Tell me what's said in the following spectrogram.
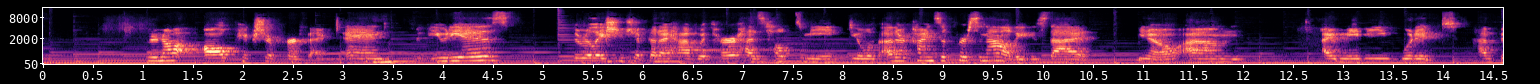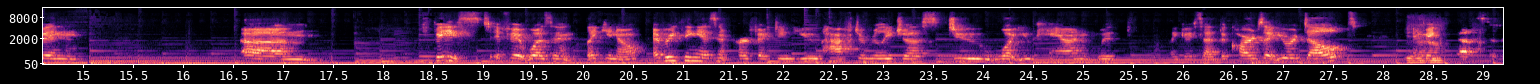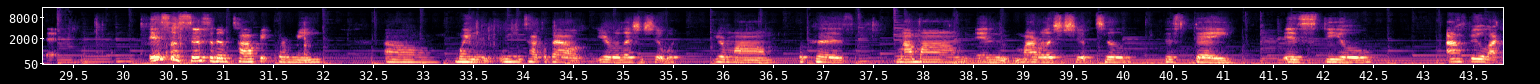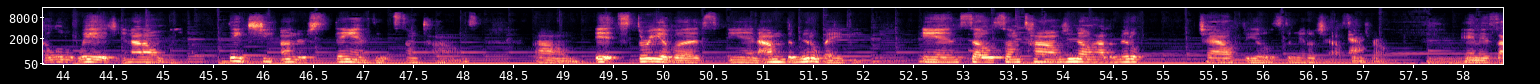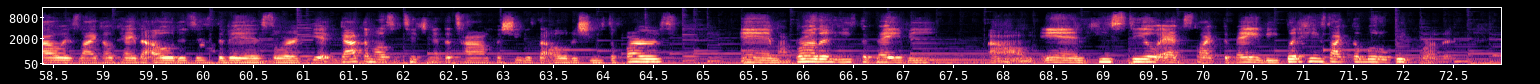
they're not all picture perfect. And mm-hmm. the beauty is, the relationship that I have with her has helped me deal with other kinds of personalities that, you know, um, I maybe wouldn't have been um, faced if it wasn't like, you know, everything isn't perfect and you have to really just do what you can with, like I said, the cards that you were dealt yeah. and make the best of it. It's a sensitive topic for me um, when when you talk about your relationship with your mom because my mom and my relationship till this day is still I feel like a little wedge and I don't think she understands it sometimes. Um, it's three of us and I'm the middle baby. And so sometimes you know how the middle child feels, the middle child syndrome and it's always like okay the oldest is the best or yeah got the most attention at the time because she was the oldest she was the first and my brother he's the baby um, and he still acts like the baby but he's like the little big brother.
